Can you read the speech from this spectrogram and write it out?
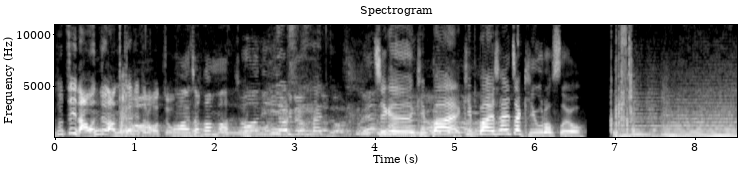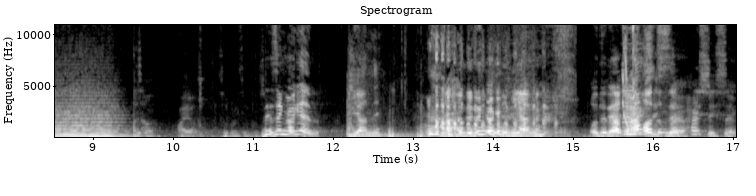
솔직히 나 완전 안까지 들어갔죠. 와 잠깐만. 지금 깃발 깃발 살짝 기울었어요. 내 생각엔 미안해. 내 생각엔 미안해. 어, 근데 내가 끝난 거 같은데. 할수 있어요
